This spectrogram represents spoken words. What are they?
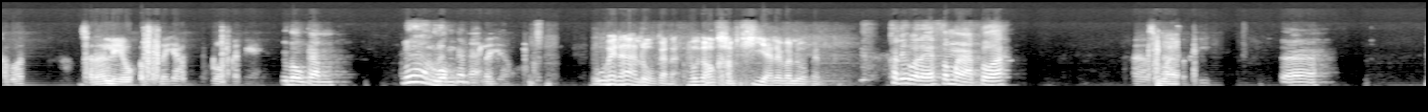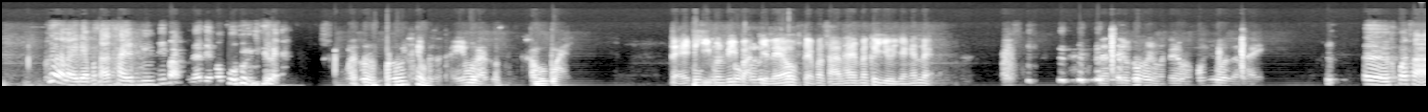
คำว่าสาระเลวกับสาระยำรวมกันไงำรวมกันไม่น่ารวมกันอะสาระยไม่น่ารวมกันอะมึงเอาคำเชี่ยอะไรมารวมกันเขาเรียกว่าอะไรสมาร์ทตัวำอ่าสมาธิเออ เพื่ออะไรเดี๋ยวภาษาไทยมันวิบัติแล้วเดี๋ยวมาพูดมึงนี่แหละ มันมันไม่ใช่ภาษาไทยเหมือนคำใหม่ แต่ไอพีมันวิบัติอยู่แล้ว แต่ภาษาไทยมันก็อยู่อย่างนั้นแหละแต่เธอก็เป็นเหมือนเดิมมันไม่ใช่ภาษาไทย เออ ภาษา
